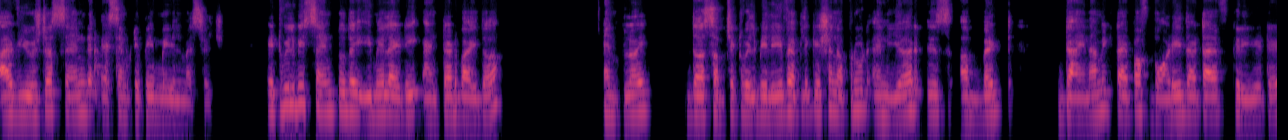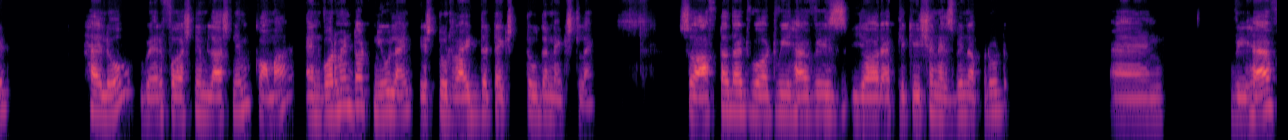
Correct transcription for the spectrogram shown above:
i've used a send smtp mail message. It will be sent to the email id entered by the employee. The subject will be leave application approved and here is a bit dynamic type of body that i've created. Hello where first name last name comma environment dot new line is to write the text to the next line. So after that what we have is your application has been approved and we have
